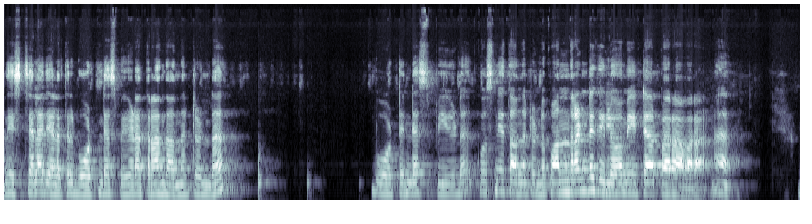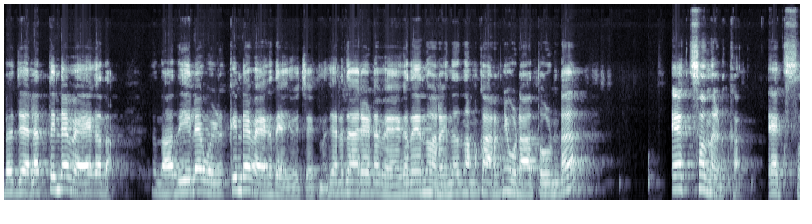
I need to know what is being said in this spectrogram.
നിശ്ചല ജലത്തിൽ ബോട്ടിന്റെ സ്പീഡ് എത്ര തന്നിട്ടുണ്ട്? ബോട്ടിന്റെ സ്പീഡ് ക്വസ്റ്റിന് തന്നിട്ടുണ്ട്. പന്ത്രണ്ട് കിലോമീറ്റർ പെർ അവറാണ്. ഇവിടെ ജലത്തിന്റെ വേഗത നദിയിലെ ഒഴുക്കിന്റെ വേഗതയാണ് ചോദിച്ചേക്കുന്നത്. ജലധാരയുടെ വേഗത എന്ന് പറയുന്നത് നമുക്ക് അറിഞ്ഞുകൂടാത്തതുകൊണ്ട് എക്സ് എന്ന് എടുക്കാം. എക്സ്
